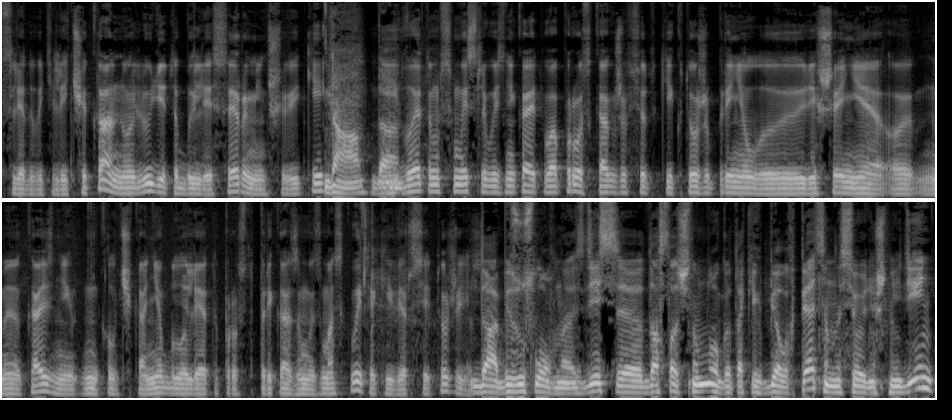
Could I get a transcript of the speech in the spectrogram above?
следователей ЧК, но люди это были эсеры, меньшевики. Да, да. И в этом смысле возникает вопрос, как же все-таки кто же принял э, решение о казни Колчака. Не было ли это просто приказом из Москвы? Такие версии тоже есть? Да, безусловно. Здесь э, достаточно много таких белых пятен на сегодняшний день.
